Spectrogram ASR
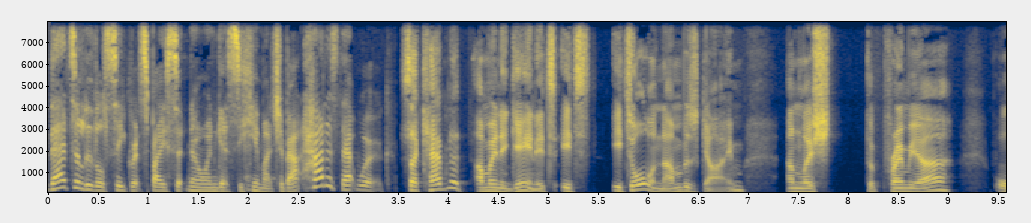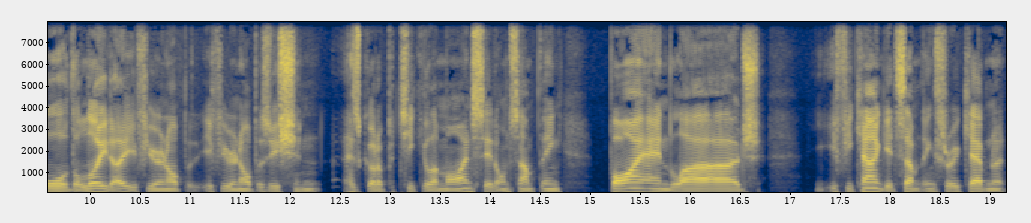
that's a little secret space that no one gets to hear much about. How does that work? So cabinet, I mean, again, it's it's it's all a numbers game, unless the premier or the leader, if you're in op- if you're in opposition, has got a particular mindset on something. By and large, if you can't get something through cabinet,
